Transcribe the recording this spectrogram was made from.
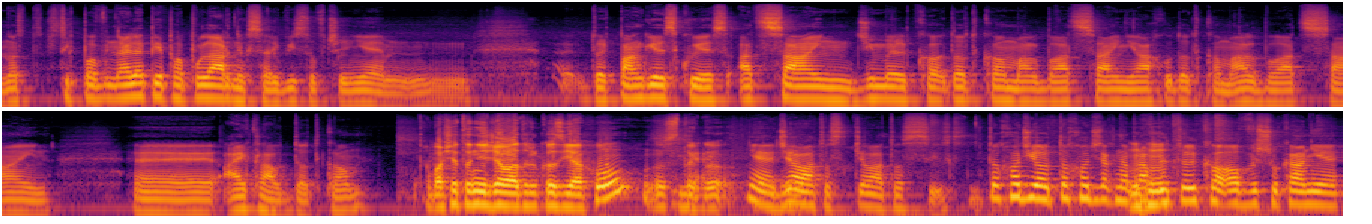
no, z tych najlepiej popularnych serwisów, czyli nie wiem, to po angielsku jest adsign gmail.com albo adsign yahoo.com albo adsign iCloud.com. Właśnie to nie działa tylko z Yahoo? Z nie, tego... nie, działa to, działa to, to chodzi, o, to chodzi tak naprawdę mhm. tylko o wyszukanie e,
